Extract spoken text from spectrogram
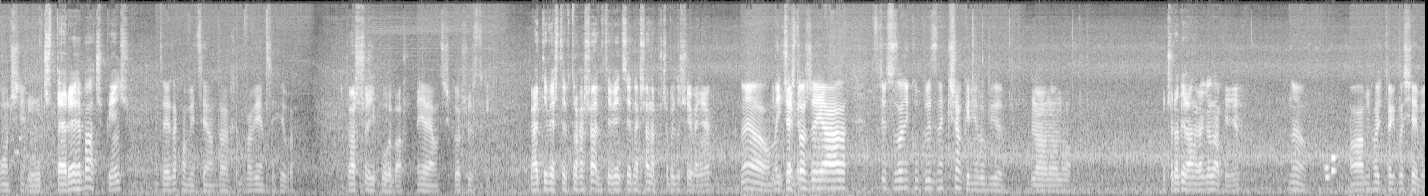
łącznie? Mm, cztery chyba, czy pięć? No to ja tak mam więcej, ja mam dwa, dwa więcej chyba. Ty masz 6,5 chyba. Ja, ja mam coś koło szóstki. No ale ty wiesz, ty trochę siana, ty więcej jednak siana potrzebujesz do siebie, nie? No ja, no I też to, że ja w tym sezonie kukurydzy na kiszonkę nie robiłem. No, no, no. Znaczy robię żadnego napie, nie? No. O, a mi chodzi tak dla siebie.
